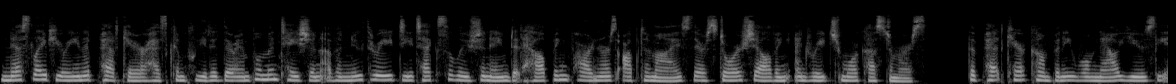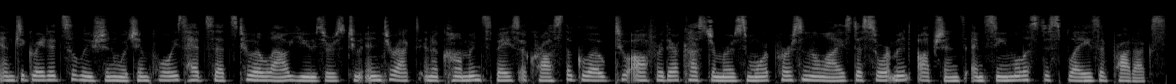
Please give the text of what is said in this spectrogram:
Nestle Purina Petcare has completed their implementation of a new 3D tech solution aimed at helping partners optimize their store shelving and reach more customers. The pet care company will now use the integrated solution which employs headsets to allow users to interact in a common space across the globe to offer their customers more personalized assortment options and seamless displays of products.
